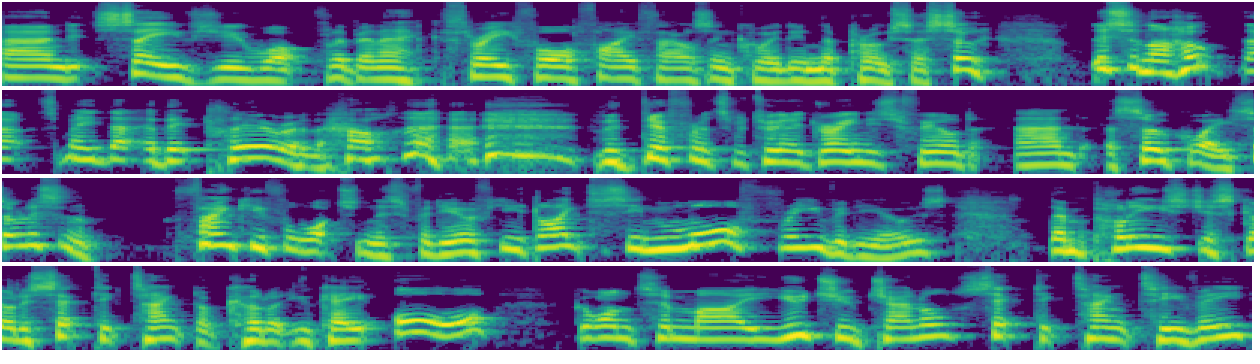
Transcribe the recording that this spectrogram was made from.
and it saves you what flipping heck three four five thousand quid in the process so listen i hope that's made that a bit clearer now the difference between a drainage field and a soakaway so listen Thank you for watching this video. If you'd like to see more free videos, then please just go to septictank.co.uk or go onto my YouTube channel, Septic Tank TV.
